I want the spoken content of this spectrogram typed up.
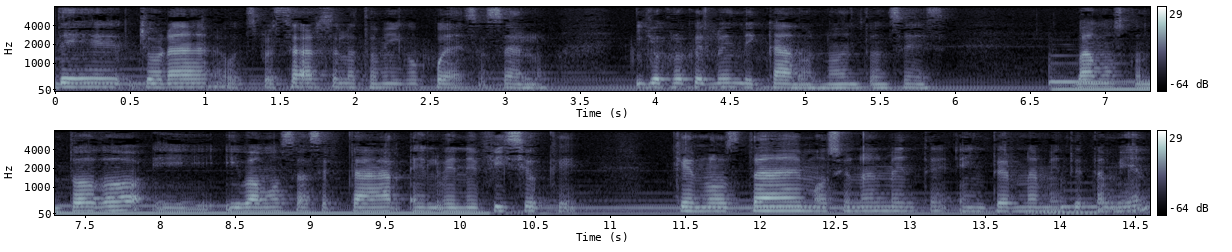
de llorar o expresárselo a tu amigo, puedes hacerlo. Y yo creo que es lo indicado, ¿no? Entonces, vamos con todo y, vamos a aceptar el beneficio que, que nos da emocionalmente e internamente también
